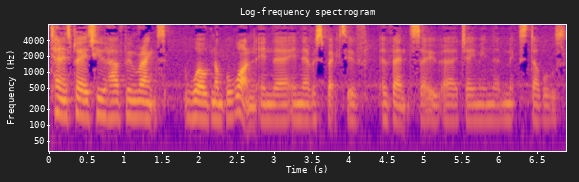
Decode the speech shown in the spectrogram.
tennis players who have been ranked world number one in their in their respective events. So uh, Jamie in the mixed doubles,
